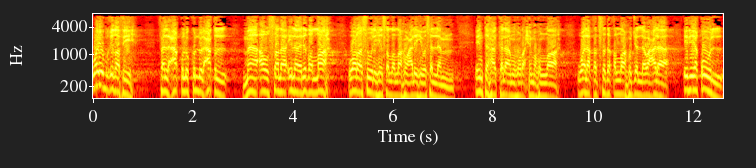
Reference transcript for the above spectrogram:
ويبغض فيه. فالعقل كل العقل ما أوصل إلى رضا الله ورسوله صلى الله عليه وسلم. انتهى كلامه رحمه الله. ولقد صدق الله جل وعلا. إذ يقول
